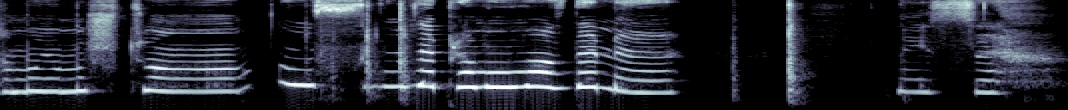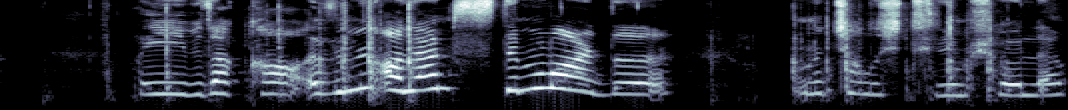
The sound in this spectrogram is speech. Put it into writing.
Tam uyumuştum. Of deprem olmaz deme. Neyse. Ay bir dakika. Evimin alarm sistemi vardı. Bunu çalıştırayım şöyle.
